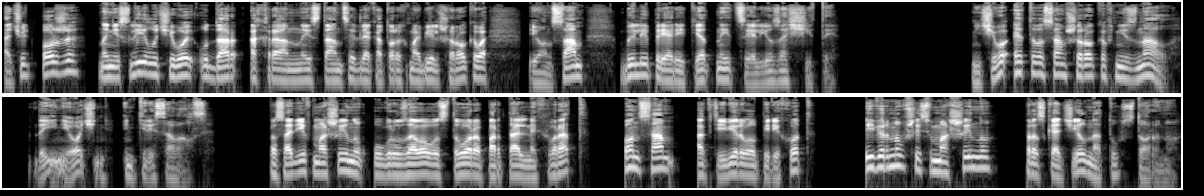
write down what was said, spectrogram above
а чуть позже нанесли лучевой удар охранные станции, для которых мобиль Широкого и он сам были приоритетной целью защиты. Ничего этого сам Широков не знал, да и не очень интересовался. Посадив машину у грузового створа портальных врат, он сам активировал переход и, вернувшись в машину, проскочил на ту сторону.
